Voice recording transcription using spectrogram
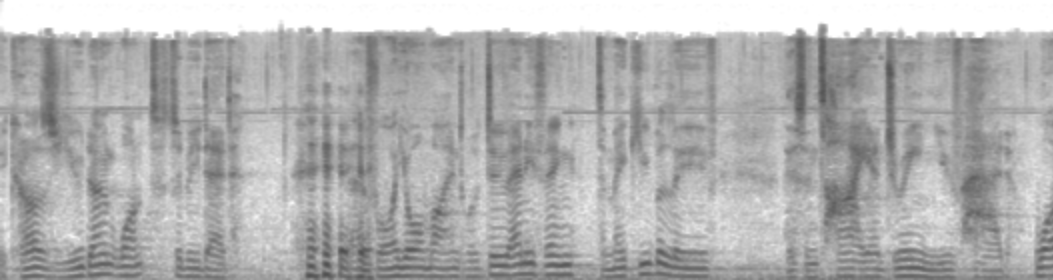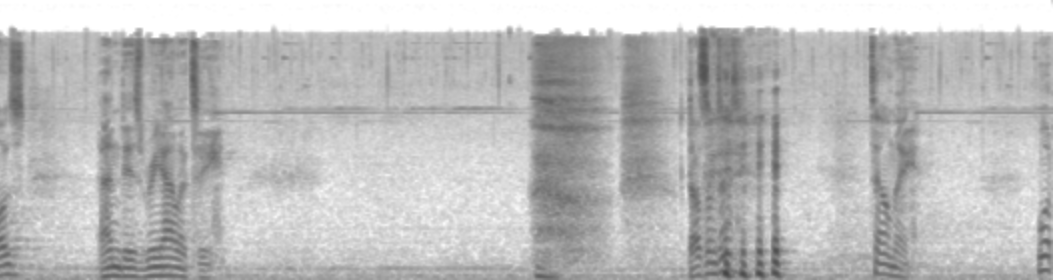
Because you don't want to be dead. Therefore, your mind will do anything to make you believe this entire dream you've had was and is reality. Doesn't it? Tell me, what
